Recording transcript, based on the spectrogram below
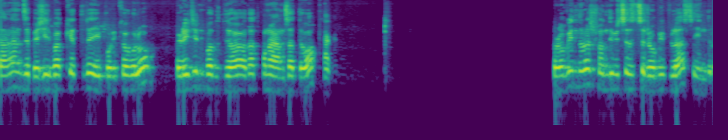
জানেন যে বেশিরভাগ ক্ষেত্রে এই পরীক্ষাগুলো রিটেন পদ্ধতি হয়, অর্থাৎ কোনো অ্যান্সার দেওয়া থাকে না। রবীন্দ্র সন্ধি বিচ্ছেদ হচ্ছে রবি প্লাস ইন্দ্র।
